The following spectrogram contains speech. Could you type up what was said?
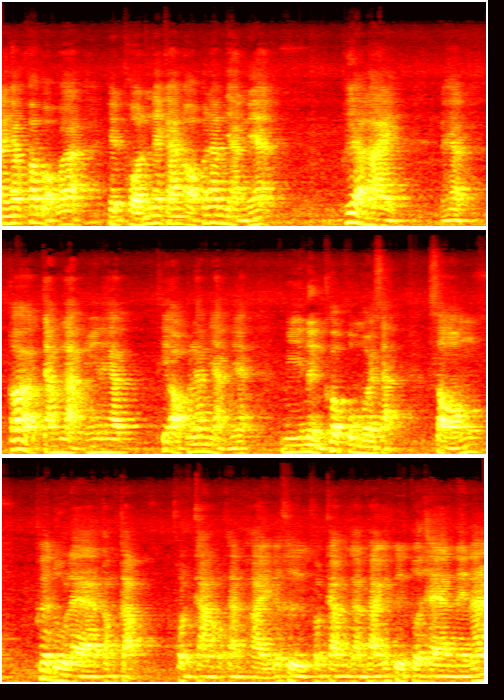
นะครับเขาบอกว่าเหตุผลในการออกพระราชบัญญัติเนี้ยเพื่ออะไรนะครับ ก็จำหลักนี้นะครับที่ออกพระราชบัญญัติเนี้ยมีหนึ่งควบคุมบริษัทสองเพื่อดูแลกำกับคนกลางประกันภัยก็คือคนกลางประกันภัยก็คือตัวแทนในหน้า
